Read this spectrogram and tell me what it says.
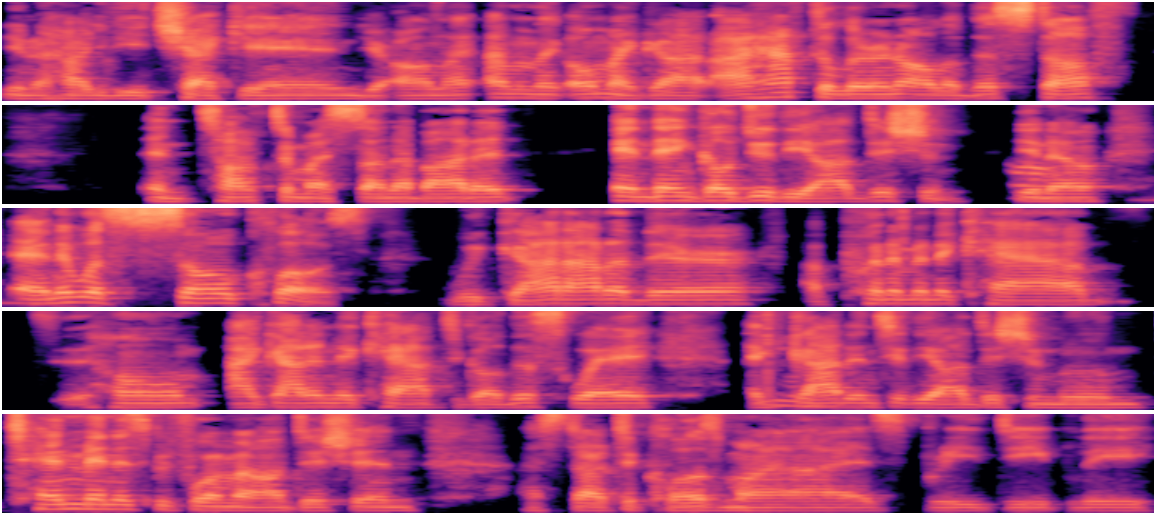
you know how do you check in your online i'm like oh my god i have to learn all of this stuff and talk to my son about it and then go do the audition you oh. know and it was so close. We got out of there i put him in a cab home i got in a cab to go this way. I mm. got into the audition room. 10 minutes before my audition i start to close my eyes breathe deeply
